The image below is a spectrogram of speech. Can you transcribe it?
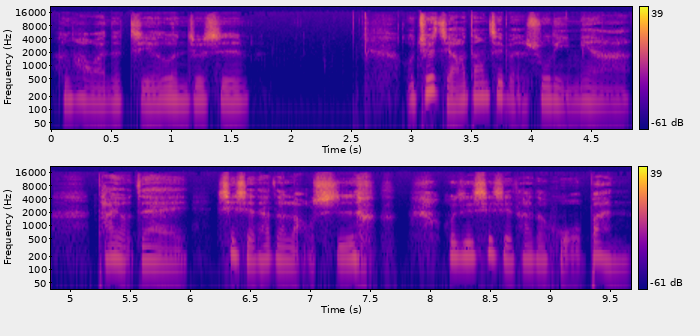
很好玩的结论，就是我觉得只要当这本书里面啊，他有在谢谢他的老师或者谢谢他的伙伴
